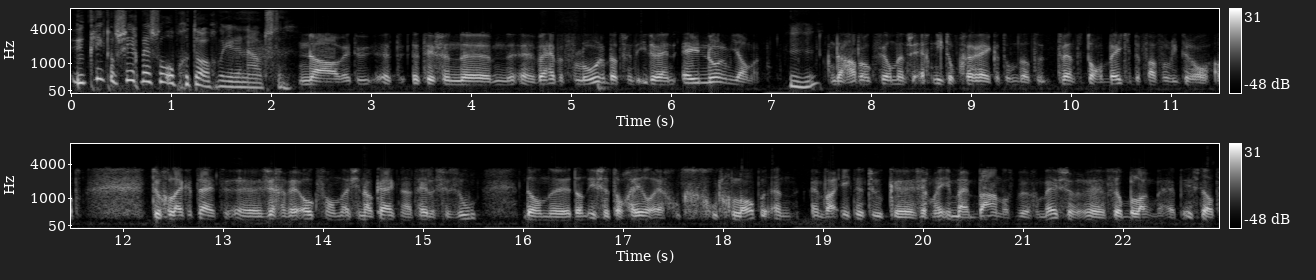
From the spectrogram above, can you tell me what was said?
U klinkt op zich best wel opgetogen, meneer de Oudste. Nou, weet u, het, het is een, eh, eh, we hebben verloren, dat vindt iedereen enorm jammer. Daar hadden ook veel mensen echt niet op gerekend, omdat Twente toch een beetje de favoriete rol had. Tegelijkertijd zeggen wij ook van, als je nou kijkt naar het hele seizoen, dan, eh, dan is het toch heel erg goed, goed gelopen. En, en waar ik natuurlijk eh, zeg maar in mijn baan als burgemeester eh, veel belang bij heb, is dat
